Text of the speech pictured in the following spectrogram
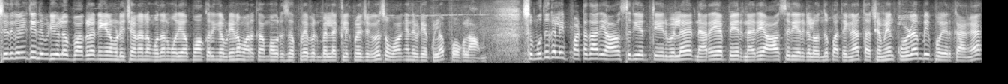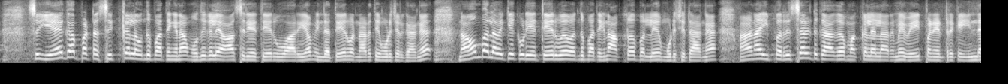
ஸோ இது குறித்து இந்த வீடியோவில் பார்க்கலாம். நீங்கள் நம்முடைய சேனலில் முதல் முறையாக பார்க்குறீங்க அப்படின்னா மறக்காமல் ஒரு சப்ஸ்கிரைப் அண்ட் பெல்லை கிளிக் பண்ணி வச்சுக்கோங்க ஸோ வாங்க இந்த வீடியோக்குள்ளே போகலாம். ஸோ முதுகலை பட்டதாரி ஆசிரியர் தேர்வில் நிறைய பேர் நிறைய ஆசிரியர்கள் வந்து பார்த்திங்கன்னா தற்சமயம் குழம்பி போயிருக்காங்க. ஸோ ஏகப்பட்ட சிக்கலில் வந்து பார்த்திங்கன்னா முதுகலை ஆசிரியர் தேர்வு வாரியம் இந்த தேர்வை நடத்தி முடிச்சிருக்காங்க. நவம்பரில் வைக்கக்கூடிய தேர்வை வந்து பார்த்திங்கன்னா அக்டோபர்லேயே முடிச்சிட்டாங்க. ஆனால் இப்போ ரிசல்ட்டுக்காக மக்கள் எல்லாருமே வெயிட் பண்ணிகிட்ருக்கு இந்த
